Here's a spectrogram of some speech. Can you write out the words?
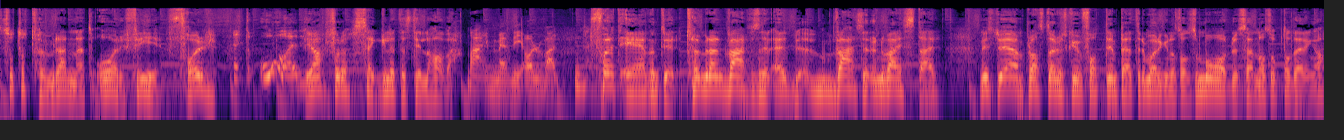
Så tar tømreren et år fri for, Et år? ja, for å seile til Stillehavet. Nei, men i all verden. For et eventyr. Tømreren, vær så snill, eh, vær så snill underveis der. Hvis du er en plass der du skulle fått inn P3 Morgen og sånn, så må du sende oss oppdateringer.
